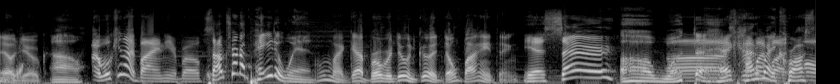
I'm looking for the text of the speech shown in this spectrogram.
L joke. Oh. All right, what can I buy in here, bro? Stop trying to pay to win. Oh my god, bro, we're doing good. Don't buy anything. Yes, sir. Oh, what the Uh, heck? How do I butt. cross Aw.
